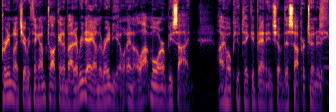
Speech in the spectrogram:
pretty much everything I'm talking about every day on the radio, and a lot more beside. I hope you'll take advantage of this opportunity.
